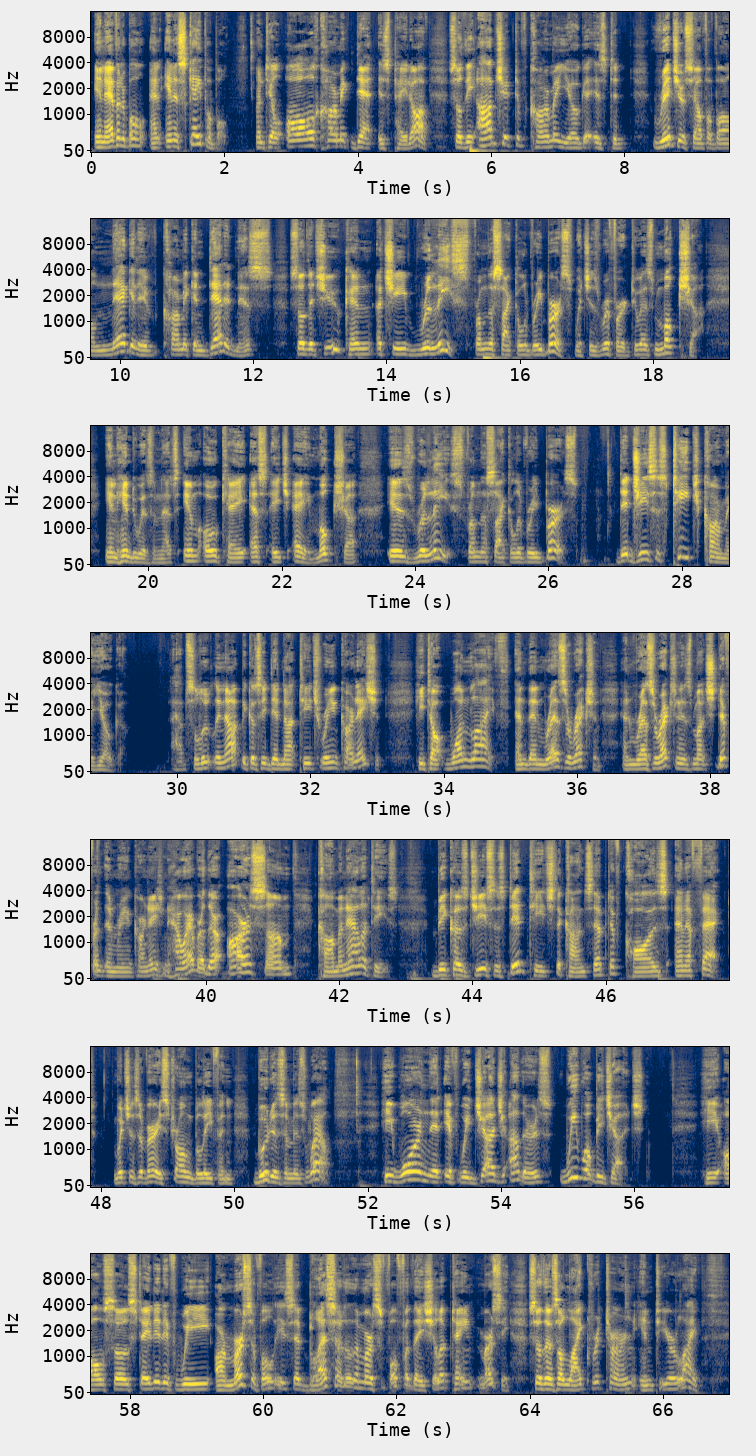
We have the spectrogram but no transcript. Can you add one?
inevitable and inescapable until all karmic debt is paid off. So, the object of karma yoga is to rid yourself of all negative karmic indebtedness so that you can achieve release from the cycle of rebirth, which is referred to as moksha in Hinduism. That's M O K S H A. Moksha is release from the cycle of rebirth. Did Jesus teach karma yoga? Absolutely not, because he did not teach reincarnation. He taught one life and then resurrection. And resurrection is much different than reincarnation. However, there are some commonalities because Jesus did teach the concept of cause and effect, which is a very strong belief in Buddhism as well. He warned that if we judge others, we will be judged. He also stated, if we are merciful, he said, Blessed are the merciful, for they shall obtain mercy. So there's a like return into your life.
